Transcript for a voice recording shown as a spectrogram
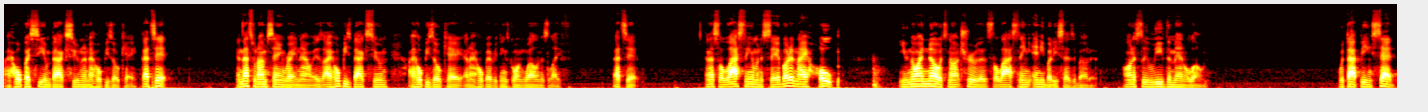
I hope I see him back soon and I hope he's okay. That's it. And that's what I'm saying right now is I hope he's back soon. I hope he's okay and I hope everything's going well in his life. That's it. And that's the last thing I'm going to say about it and I hope even though I know it's not true, that it's the last thing anybody says about it. Honestly, leave the man alone. With that being said,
